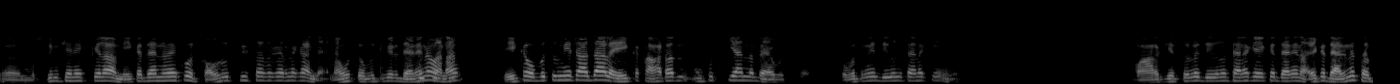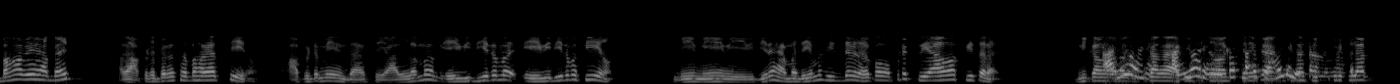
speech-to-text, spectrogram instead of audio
මුස්ලිම් කෙනෙක් වෙලා මේක දැනනකොට කවුරුත් විශ්වාස කරන එක නැහැ. නමුත් ඔබතුමියට දැනෙනවා නම් ඒක ඔබතුමියට අදාළයි. ඒක කාටවත් මුකුත් කියන්න බෑ ඔබතුමියට. ඔබතුමිය දිනු තැනක ඉන්නේ. මාර්ගය තුළ දිනු තැනක ඒක දැනෙනවා. ඒක දැනෙන ස්වභාවය හැබැයි අර අපිට දැනෙන ස්වභාවයක් තියෙනවා. අපිට මේ සියල්ලම ඒ විදිහටම ඒ විදිහටම තියෙනවා. මේ මේ මේ විදිහට හැමදේම සිද්ධ වෙනවා. ඒක අපිට ක්‍රියාවක් විතරයි. නිකන් නිකන් අනිත්‍යයක් පිටලක්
